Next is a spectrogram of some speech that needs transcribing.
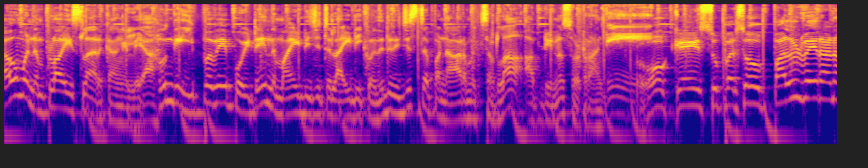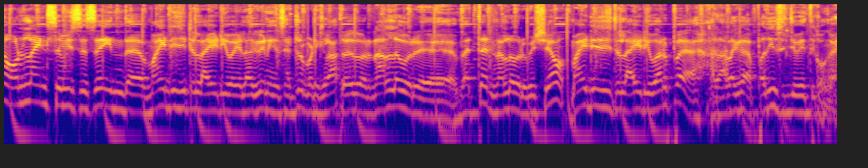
கவர்மெண்ட் எம்ப்ளாயிஸ்லாம் இருக்காங்க இல்லையா? அவங்க இப்பவே போயிட்டு இந்த மை டிஜிட்டல் ஐடிக்கு வந்துட்டு ரிஜிஸ்டர் பண்ண ஆரம்பிச்சிடலாம் அப்படின்னு சொல்றாங்க. ஓகே சூப்பர் சோ பல்வேறான ஆன்லைன் சர்வீசஸ் இந்த மை டிஜிட்டல் ஐடி வழியாக நீங்க செட்டில் பண்ணிக்கலாம். இது ஒரு நல்ல ஒரு மெத்தட் நல்ல ஒரு விஷயம். மை டிஜிட்டல் ஐடி வரப்ப அது அழகா பதிவு செஞ்சு வைத்துக்கோங்க.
